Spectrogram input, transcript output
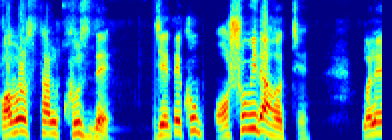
কবরস্থান খুঁজতে। যেতে খুব অসুবিধা হচ্ছে। মানে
